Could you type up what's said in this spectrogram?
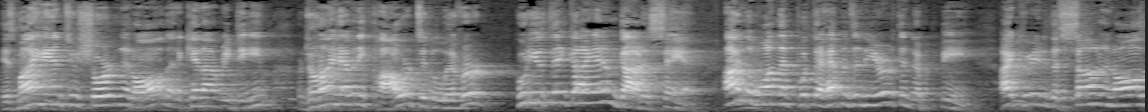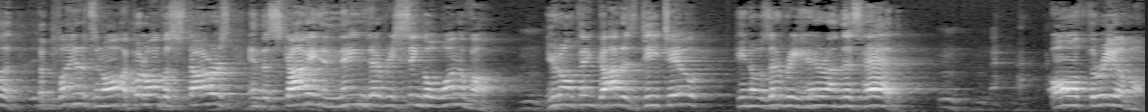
Is my hand too shortened at all that it cannot redeem? Or don't I have any power to deliver? Who do you think I am? God is saying. I'm the one that put the heavens and the earth into being. I created the sun and all the, the planets and all. I put all the stars in the sky and named every single one of them. You don't think God is detailed? He knows every hair on this head. All three of them.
